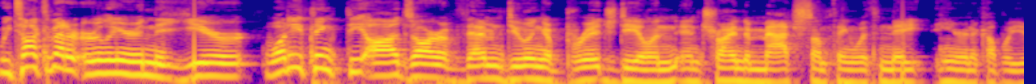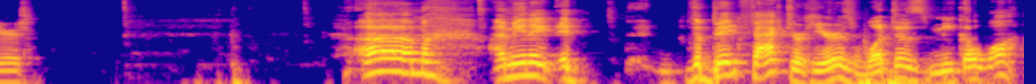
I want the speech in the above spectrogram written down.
We talked about it earlier in the year. What do you think the odds are of them doing a bridge deal and, and trying to match something with Nate here in a couple years? Um, I mean, it, it the big factor here is what does Mikko want?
